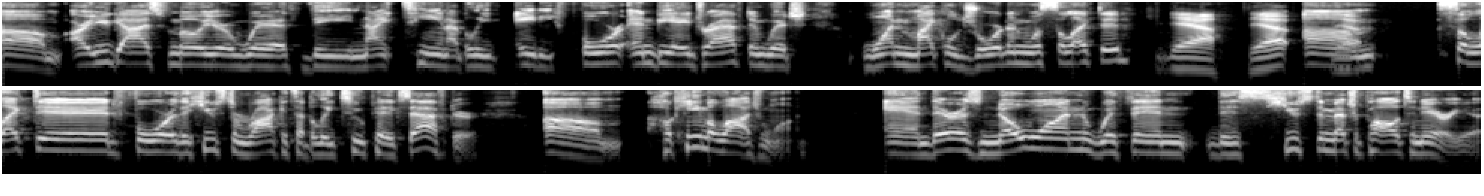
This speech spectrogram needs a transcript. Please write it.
Um, are you guys familiar with the 19, I believe, 84 NBA draft in which one Michael Jordan was selected? Yeah. Yep. Um, yep. Selected for the Houston Rockets, I believe, two picks after um, Hakeem Olajuwon. And there is no one within this Houston metropolitan area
